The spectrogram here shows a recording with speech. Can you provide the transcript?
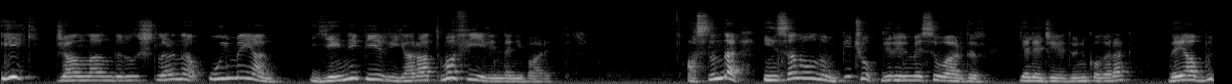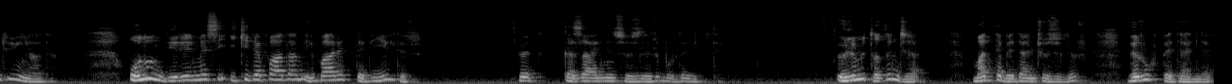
ilk canlandırılışlarına uymayan yeni bir yaratma fiilinden ibarettir. Aslında insanoğlunun birçok dirilmesi vardır geleceğe dönük olarak veya bu dünyada. Onun dirilmesi iki defadan ibaret de değildir. Evet, Gazali'nin sözleri burada bitti. Ölümü tadınca madde beden çözülür ve ruh bedenle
